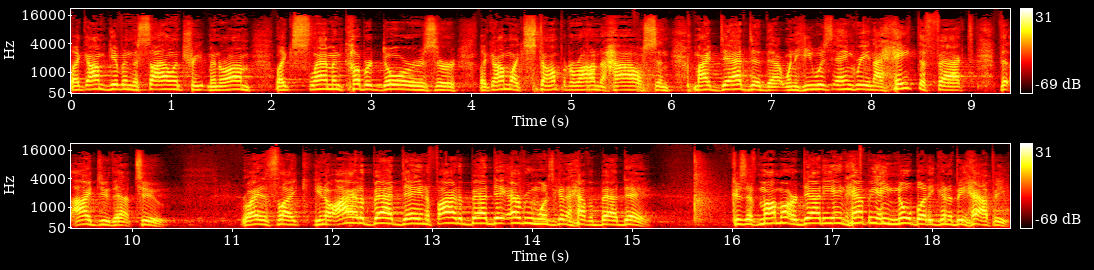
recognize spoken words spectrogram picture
like I'm given the silent treatment or I'm like slamming cupboard doors or like I'm like stomping around the house. And my dad did that when he was angry, and I hate the fact that I do that too. Right? It's like, you know, I had a bad day, and if I had a bad day, everyone's gonna have a bad day. Because if mama or daddy ain't happy, ain't nobody gonna be happy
